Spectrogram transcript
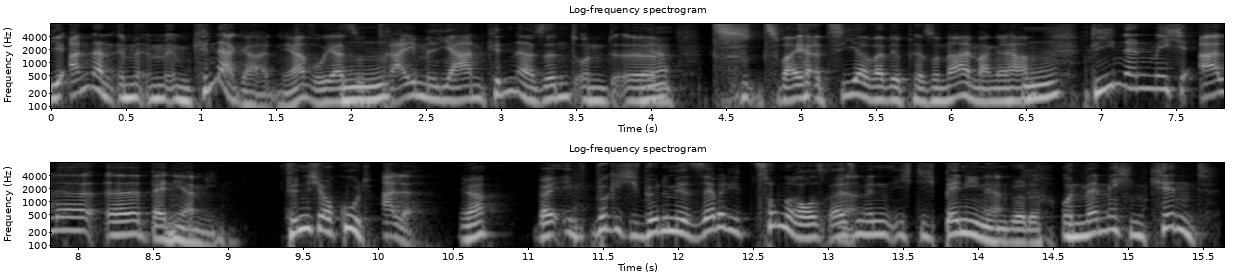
Die anderen im, im, im Kindergarten, ja, wo ja so drei Milliarden Kinder sind und ähm, Ja. zwei Erzieher, weil wir Personalmangel haben, die nennen mich alle äh, Benjamin. Finde ich auch gut. Alle. Ja. Weil ich wirklich, ich würde mir selber die Zunge rausreißen, wenn ich dich Benny nennen würde. Und wenn mich ein Kind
